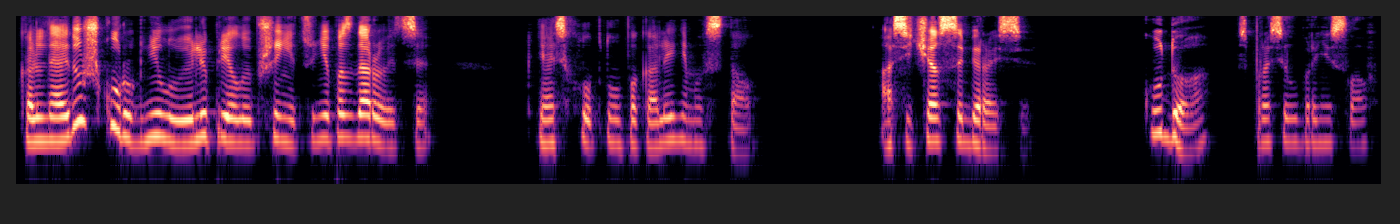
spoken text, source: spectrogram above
Коль найду шкуру гнилую или прелую пшеницу, не поздоровится. Князь хлопнул по коленям и встал. А сейчас собирайся. Куда? Спросил Бронислав.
